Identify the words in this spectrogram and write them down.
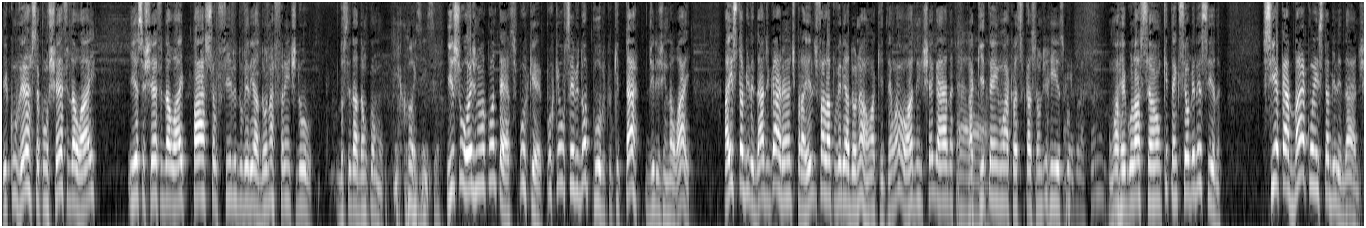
e conversa com o chefe da UAI e esse chefe da UAI passa o filho do vereador na frente do, do cidadão comum. Que coisa isso. Isso hoje não acontece. Por quê? Porque o servidor público que está dirigindo a UAI, a estabilidade garante para ele de falar para o vereador, não, aqui tem uma ordem de chegada, ah. aqui tem uma classificação de risco, regulação. uma regulação que tem que ser obedecida. Se acabar com a estabilidade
